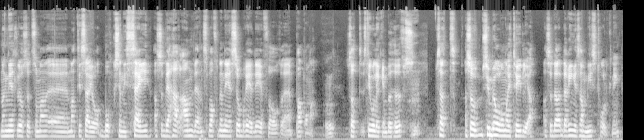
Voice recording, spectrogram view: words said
Magnetlåset som äh, Matti säger, boxen i sig, alltså det här används. Varför den är så bred det är för äh, papperna. Mm. Så att storleken behövs. Så att, alltså symbolerna är tydliga. Alltså där, där är ingen sån misstolkning.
